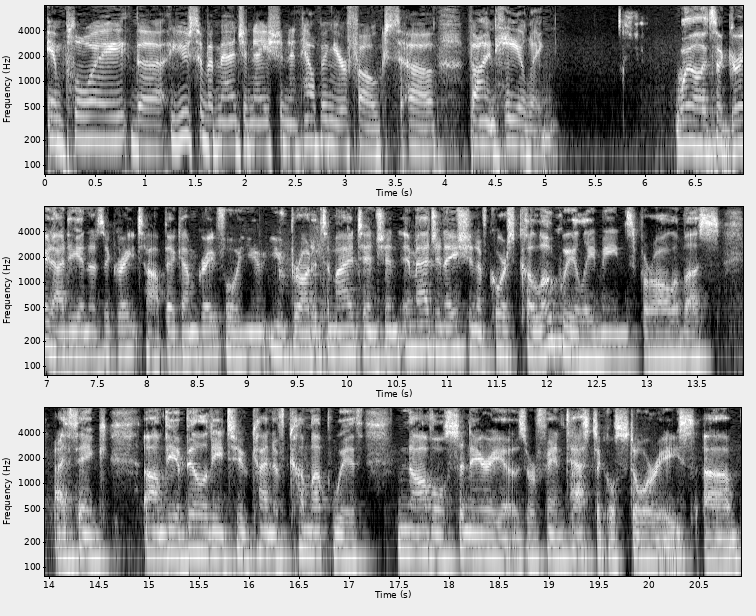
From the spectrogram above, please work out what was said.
employ the use of imagination in helping your folks uh, find healing? Well, it's a great idea and it's a great topic. I'm grateful you you've brought it to my attention. Imagination, of course, colloquially means for all of us, I think, um, the ability to kind of come up with novel scenarios or fantastical stories. Um,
